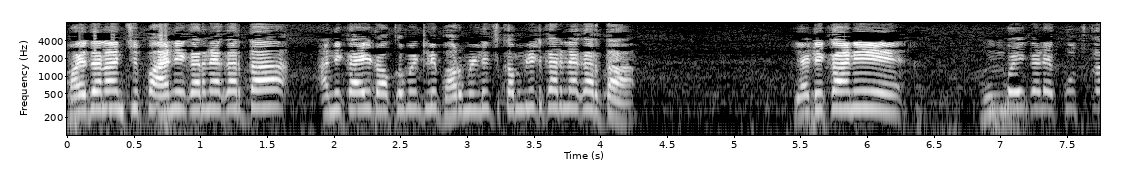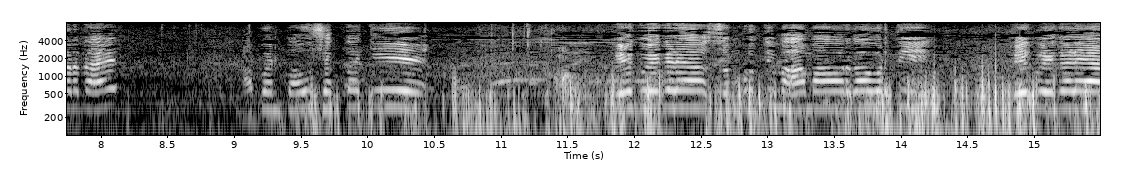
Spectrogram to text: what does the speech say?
मैदानांची पाहणी करण्याकरता आणि काही डॉक्युमेंटरी फॉर्मॅलिटीज कंप्लीट करण्याकरता या ठिकाणी मुंबईकडे कूच करत आहेत. आपण पाहू शकता की वेगवेगळ्या समृद्धी महामार्गावरती वेगवेगळ्या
